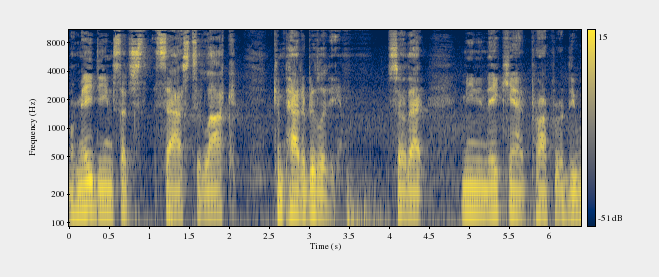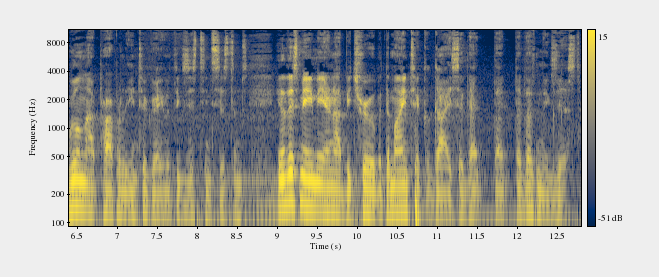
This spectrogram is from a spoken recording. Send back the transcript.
or may deem such SaaS to lack compatibility, so that meaning they can't properly, they will not properly integrate with existing systems. You know, this may may or not be true, but the Mind Tickle guy said that that, that doesn't exist.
